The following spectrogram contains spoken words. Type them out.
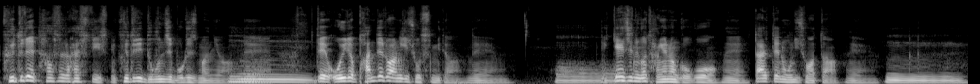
그들의 탓을 할 수도 있습니다. 그들이 누군지 모르지만요. 네. 음. 근데 오히려 반대로 하는 게 좋습니다. 네. 어. 깨지는 건 당연한 거고 예, 딸 때는 운이 좋았다. 예. 음.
